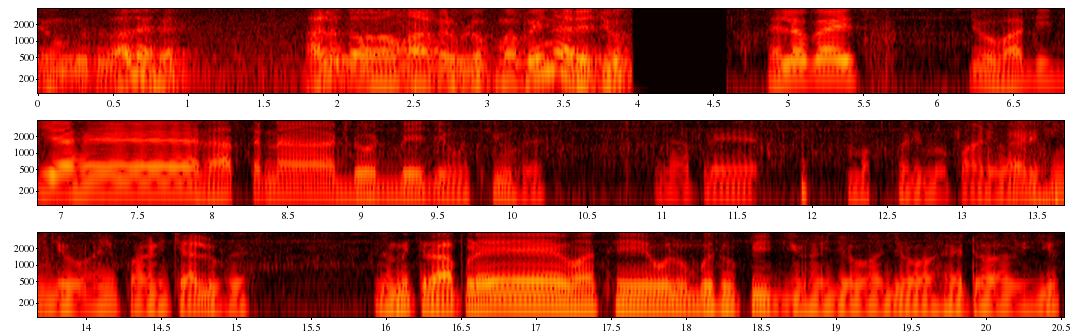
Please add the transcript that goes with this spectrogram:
એવું બધું હાલે છે હાલો તો આમાં આગળ વ્લોગમાં બન્યા રહેજો. હેલો ગાઈસ જો વાગી ગયા હે રાતના દોઢ બે જેવું થયું છે અને આપણે મગફળીમાં પાણી વાળી છે જો અહીં પાણી ચાલુ છે ને મિત્રો આપણે વાંથી ઓલું બધું પી ગયું છે જો જો હેઠો આવી ગયો.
